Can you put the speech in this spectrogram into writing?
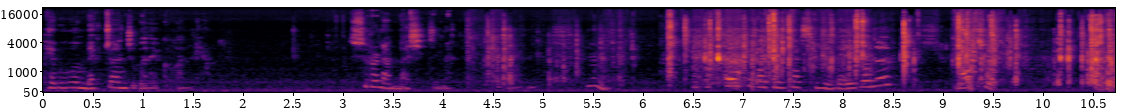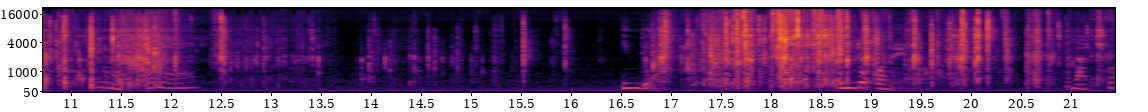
대부분 맥주 안주가 될 것 같네요. 술은 안 마시지만. 음. 이렇게가 괜찮습니다. 이거는 나초. 이건 어떡하냐. 인디아. 인도 거네요. 나초.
